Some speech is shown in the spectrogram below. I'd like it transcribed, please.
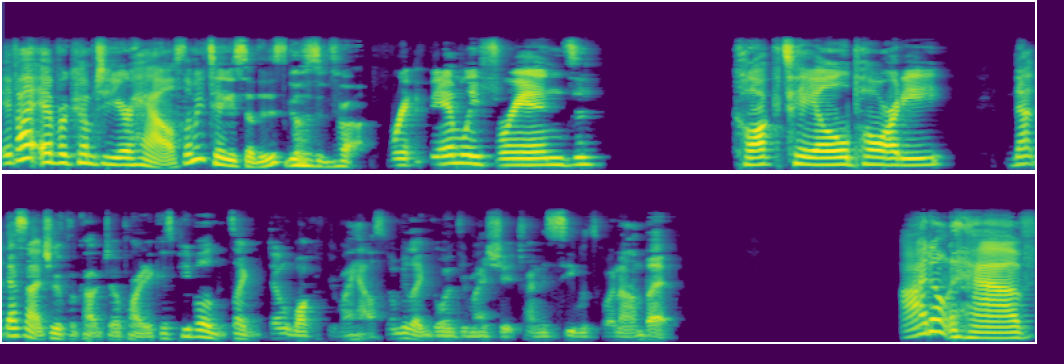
If I ever come to your house, let me tell you something. This goes for family, friends, cocktail party not that's not true for cocktail party because people it's like don't walk through my house. Don't be like going through my shit trying to see what's going on. But I don't have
